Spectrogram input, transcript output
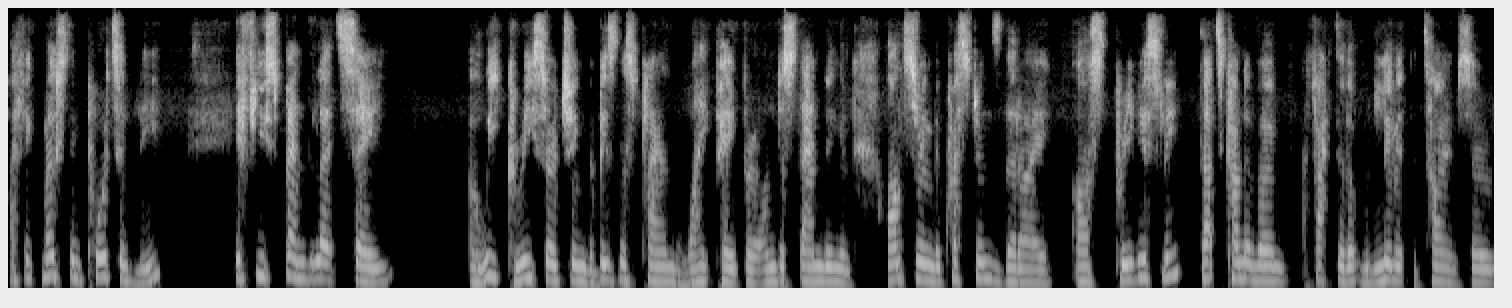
I think most importantly, if you spend, let's say, a week researching the business plan, the white paper, understanding and answering the questions that I asked previously, that's kind of a, a factor that would limit the time. So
